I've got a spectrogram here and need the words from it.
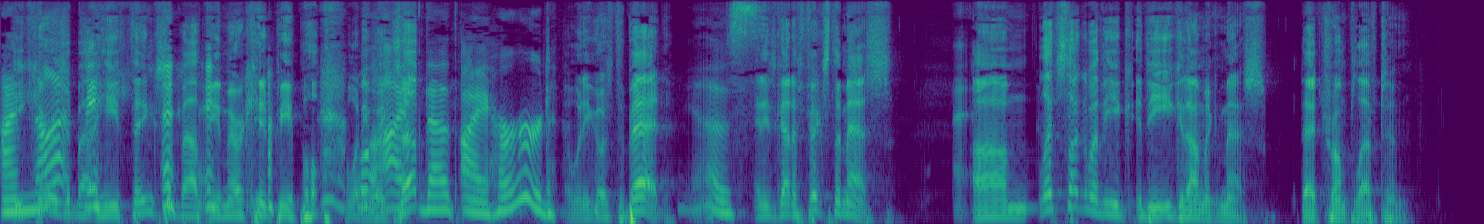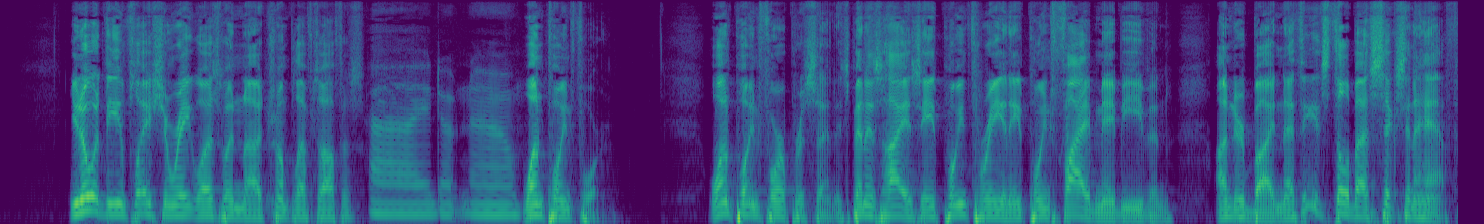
I'm he cares about. He thinks about the American people when well, he wakes I, up that I heard. and when he goes to bed, Yes. and he's got to fix the mess. Um, let's talk about the the economic mess that Trump left him. You know what the inflation rate was when uh, Trump left office? I don't know. 1.4. 1.4%. It's been as high as 8.3 and 8.5, maybe even, under Biden. I think it's still about 6.5.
